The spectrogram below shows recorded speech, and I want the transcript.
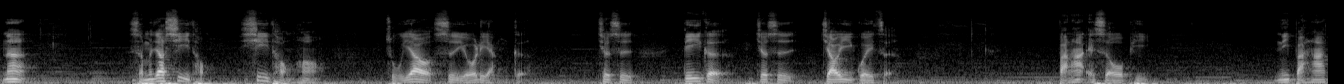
那什么叫系统？系统哈，主要是有两个，就是第一个就是交易规则，把它 SOP。你把它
